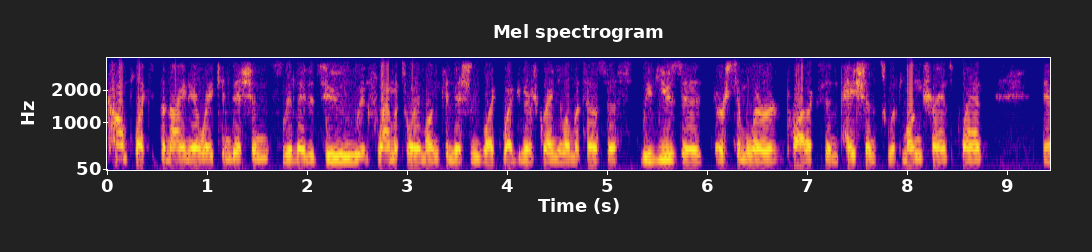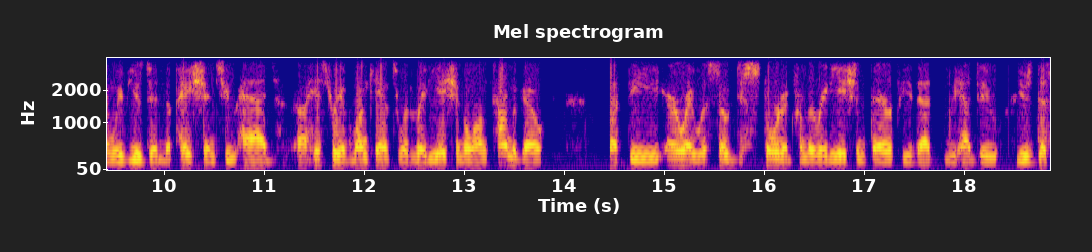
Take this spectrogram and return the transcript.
complex benign airway conditions related to inflammatory lung conditions like Wegener's granulomatosis. We've used it or similar products in patients with lung transplant, and we've used it in the patients who had a history of lung cancer with radiation a long time ago but the airway was so distorted from the radiation therapy that we had to use this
